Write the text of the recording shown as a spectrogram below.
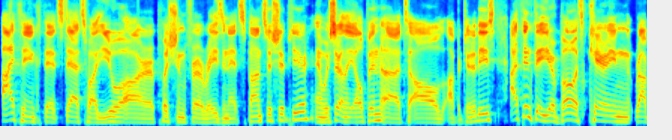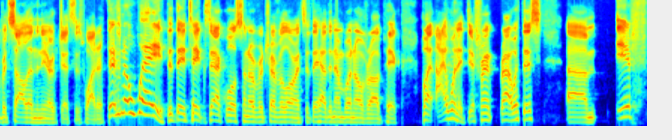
I think that stats while you are pushing for a Raisinet sponsorship here, and we're certainly open uh, to all opportunities. I think that you're both carrying Robert Saleh and the New York Jets as water. There's no way that they take Zach Wilson over Trevor Lawrence if they had the number one overall pick. But I went a different route with this. Um, if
